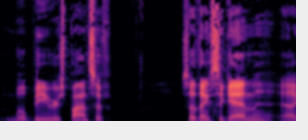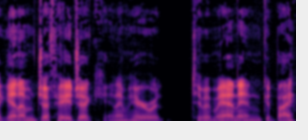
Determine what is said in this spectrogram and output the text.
we'll be responsive. So thanks again. Again, I'm Jeff Hajek, and I'm here with Tim McMahon, and goodbye.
